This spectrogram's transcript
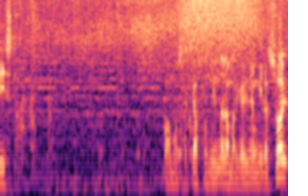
Listo. Vamos acá fundiendo la margarina Mirasol.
